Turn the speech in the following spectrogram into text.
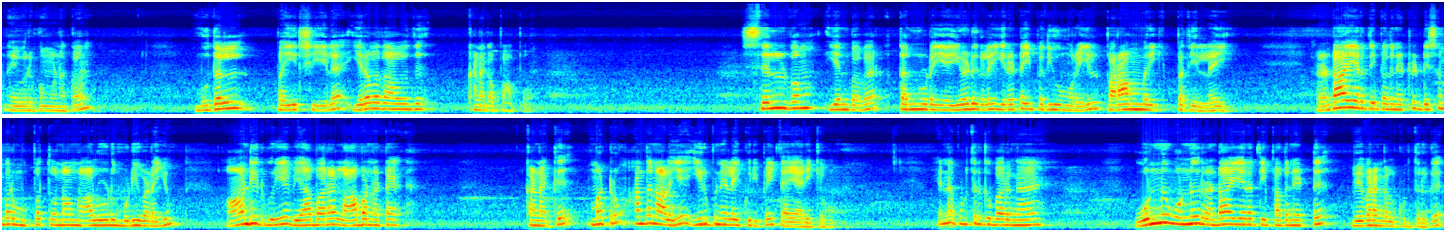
அனைவருக்கும் வணக்கம். முதல் பயிற்சியில் இருபதாவது கணக்கை பார்ப்போம். செல்வம் என்பவர் தன்னுடைய ஏடுகளை இரட்டை பதிவு முறையில் பராமரிப்பதில்லை. ரெண்டாயிரத்தி பதினெட்டு டிசம்பர் முப்பத்தொன்னாம் நாளோடு முடிவடையும் ஆண்டிற்குரிய வியாபார லாப நட்ட கணக்கு மற்றும் அந்த நாளைய இருப்புநிலை குறிப்பை தயாரிக்கவும். என்ன கொடுத்துருக்கு பாருங்கள் ஒன்று ஒன்று ரெண்டாயிரத்தி பதினெட்டு விவரங்கள் கொடுத்துருக்கு.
